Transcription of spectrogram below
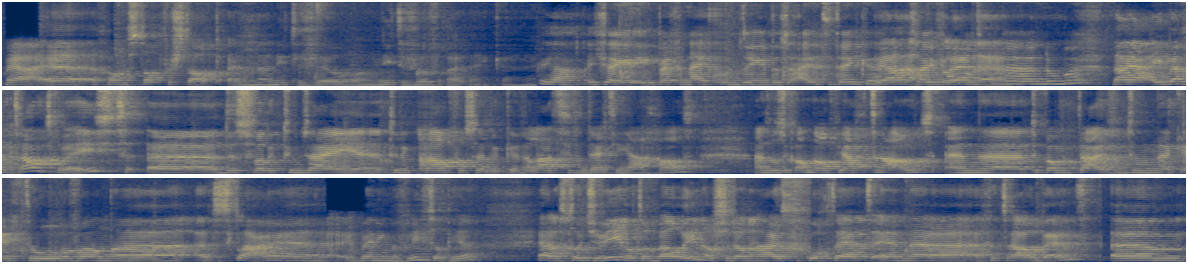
Maar ja, eh, gewoon stap voor stap en uh, niet, te veel, niet te veel vooruitdenken. Ja, ik, zeg, ik ben geneigd om dingen dus uit te denken. Ja, Zou je voorbeeld kunnen noemen? Nou ja, ik ben getrouwd geweest. dus wat ik toen zei, toen ik 12 was, heb ik een relatie van 13 jaar gehad. En toen was ik anderhalf jaar getrouwd. En toen kwam ik thuis en toen kreeg ik te horen van, het is klaar, ik ben niet meer verliefd op je ja, dan stort je wereld er wel in als je dan een huis gekocht hebt en uh, getrouwd bent. Um,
